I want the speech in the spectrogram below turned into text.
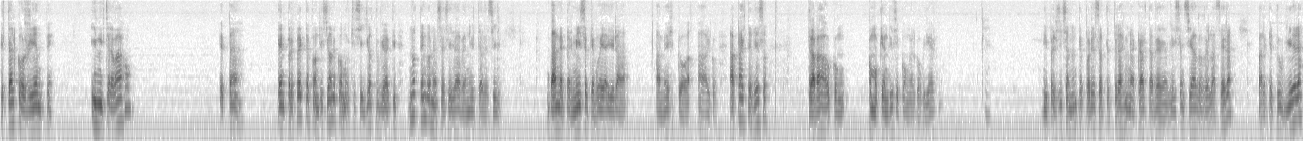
está al corriente y mi trabajo está en perfectas condiciones como que si yo estuviera aquí, no tengo necesidad de venirte a decir, dame permiso que voy a ir a, a México a, algo. Aparte de eso, trabajo con, como quien dice, con el gobierno. Y precisamente por eso te traje una carta del licenciado de la acera para que tú vieras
